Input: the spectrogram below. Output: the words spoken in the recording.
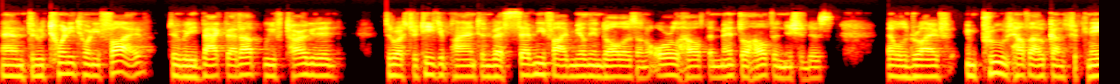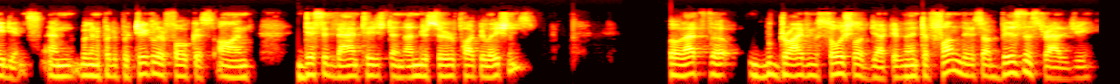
And through 2025, to really back that up, we've targeted through our strategic plan to invest $75 million on oral health and mental health initiatives that will drive improved health outcomes for Canadians. And we're going to put a particular focus on disadvantaged and underserved populations. So that's the driving social objective. And then to fund this, our business strategy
